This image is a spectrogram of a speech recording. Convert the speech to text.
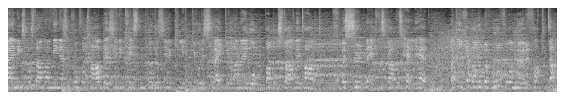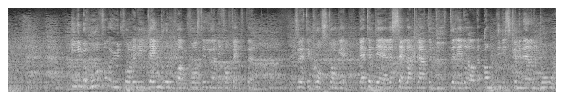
Meningsmotstanderne mine er så komfortable i sine kristen-progressive klikker hvor de sleiker hverandre i rumpa, bokstavelig talt, og besudler ekteskapets hellighet, at de ikke har noe behov for å møte fakta. Ingen behov for å utfordre de gjengrodde vrangforestillingene de forfekter. Så dette korstoget, det er til dere selverklærte hvite riddere av det antidiskriminerende bord,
